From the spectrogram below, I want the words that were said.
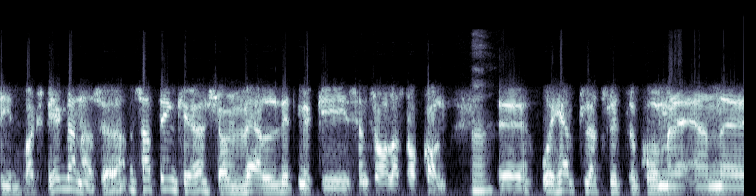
sidbackspeglarna. Så jag satt i en kö, kör väldigt mycket i centrala Stockholm. Eh, och helt plötsligt så kommer det en eh,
